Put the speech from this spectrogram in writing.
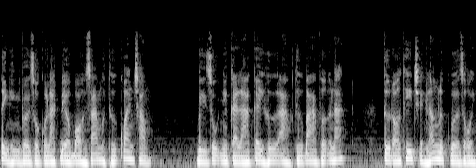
Tình hình vừa rồi của lạt điều bỏ ra một thứ quan trọng. Ví dụ như cái lá cây hư ảo thứ ba vỡ nát, Từ đó thi triển năng lực vừa rồi.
